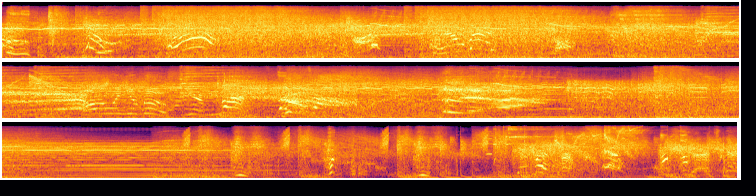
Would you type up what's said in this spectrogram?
Following your move! You're mine! Get ready!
